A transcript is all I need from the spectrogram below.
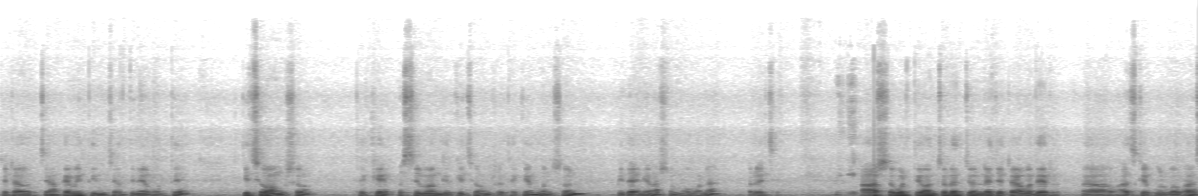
সেটা হচ্ছে আগামী তিন চার দিনের মধ্যে কিছু অংশ থেকে, পশ্চিমবঙ্গের কিছু অংশ থেকে মনসুন বিদায় নেওয়ার সম্ভাবনা রয়েছে। পার্শ্ববর্তী অঞ্চলের জন্য যেটা আমাদের আজকে পূর্বাভাস,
